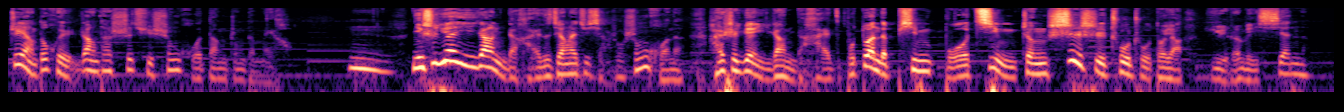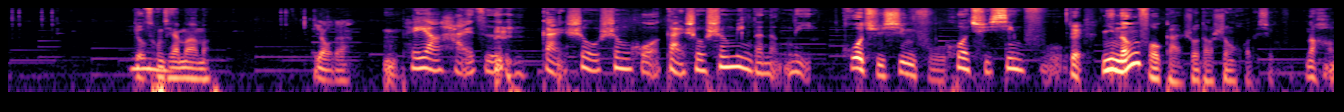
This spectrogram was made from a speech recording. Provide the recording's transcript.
这样都会让他失去生活当中的美好。嗯，你是愿意让你的孩子将来去享受生活呢，还是愿意让你的孩子不断的拼搏竞争，事事处处都要与人为先呢？有从前慢吗？有的。培养孩子感受生活、感受生命的能力，获取幸福，获取幸福。对你能否感受到生活的幸福？那好，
